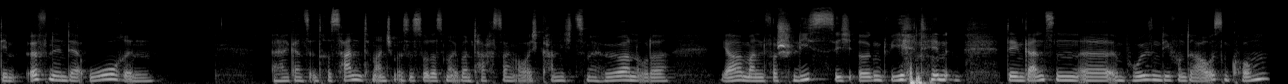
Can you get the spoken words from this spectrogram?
dem Öffnen der Ohren. Äh, ganz interessant. Manchmal ist es so, dass man über den Tag sagen, oh, ich kann nichts mehr hören oder ja, man verschließt sich irgendwie den, den ganzen äh, Impulsen, die von draußen kommen.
